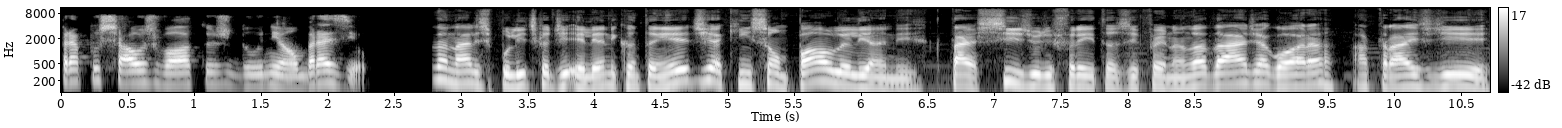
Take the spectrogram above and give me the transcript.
para puxar os votos do União Brasil. Análise política de Eliane Cantanhede, aqui em São Paulo, Eliane, Tarcísio de Freitas e Fernando Haddad, agora atrás de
